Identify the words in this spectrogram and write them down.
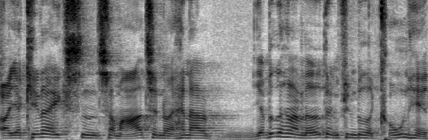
og jeg kender ikke sådan, så meget til noget. Han har, jeg ved, han har lavet den film, der hedder Conehead,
